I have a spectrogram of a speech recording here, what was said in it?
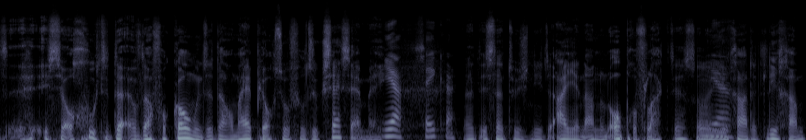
dat is zo goed. Da- Of voorkomen ze. Daarom heb je ook zoveel succes ermee. Ja, zeker. Het is natuurlijk niet eieren aan een oppervlakte, sondern Ja. je gaat het lichaam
